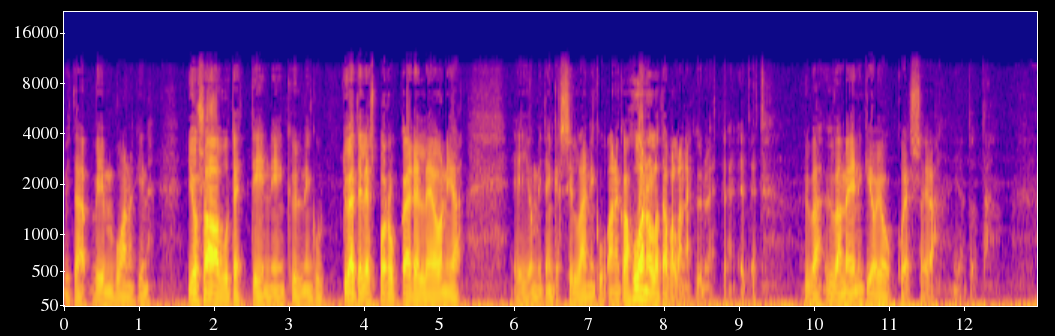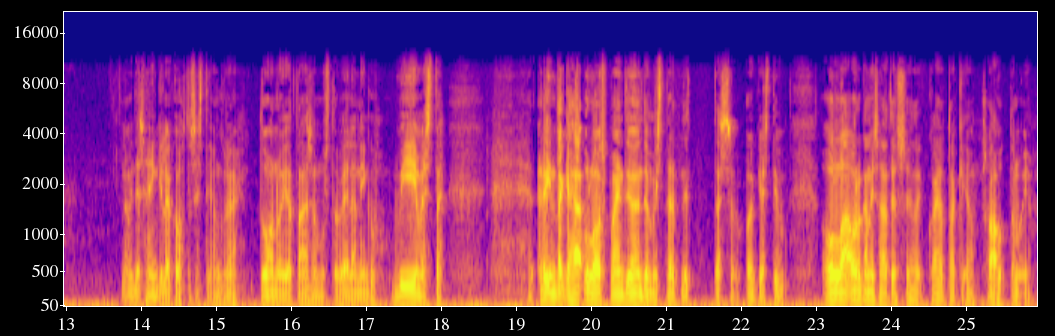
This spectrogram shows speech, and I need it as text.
mitä viime vuonnakin jo saavutettiin, niin kyllä niin kuin työtelijäsporukka edelleen on ja ei ole mitenkään sillä niin kuin ainakaan huonolla tavalla näkynyt, että, että, että hyvä, hyvä meininki on joukkueessa ja, ja tota. No mites henkilökohtaisesti, onko se tuonut jotain semmoista vielä niin kuin viimeistä rintakehä ulospäin työntymistä, että nyt tässä oikeasti ollaan organisaatiossa, joka jotakin on saavuttanut jo.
